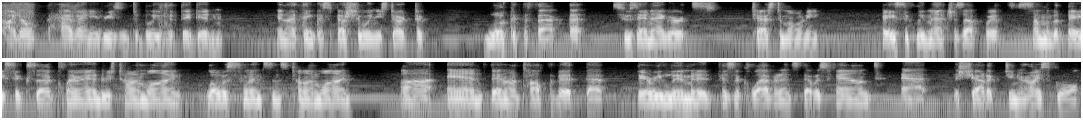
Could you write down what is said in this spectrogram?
I don't have any reason to believe that they didn't. And I think, especially when you start to look at the fact that Suzanne Eggert's testimony basically matches up with some of the basics of Claire Andrews' timeline, Lois Swenson's timeline, uh, and then on top of it, that very limited physical evidence that was found at the Shattuck Junior High School.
